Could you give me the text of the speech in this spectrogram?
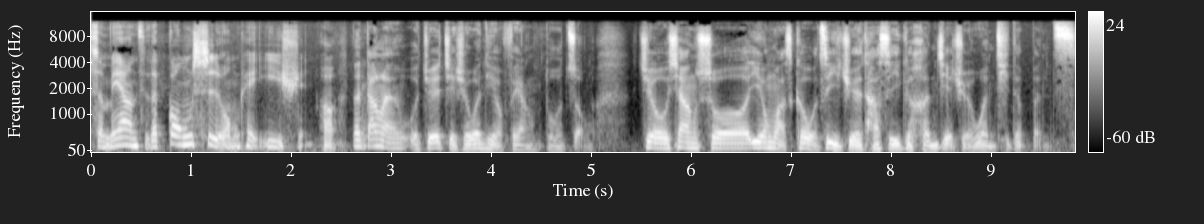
什么样子的公式，我们可以依循？好，那当然，我觉得解决问题有非常多种。就像说，伊隆马斯克，我自己觉得他是一个很解决问题的本质。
